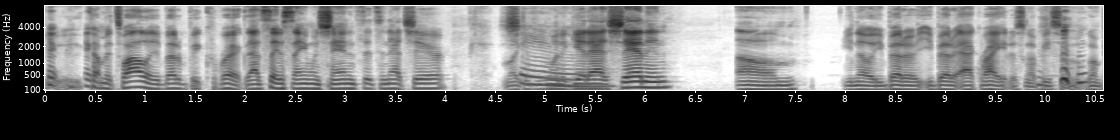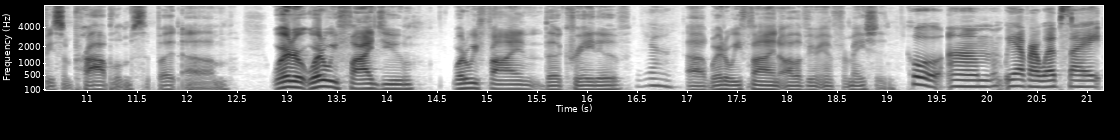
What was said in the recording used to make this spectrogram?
You come at Twyla, you better be correct. I'd say the same when Shannon sits in that chair. Like if you want to get at Shannon, um, you know, you better you better act right. There's gonna be some gonna be some problems. But um, where do where do we find you? Where do we find the creative? Yeah. Uh, where do we find all of your information? Cool. Um, we have our website,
